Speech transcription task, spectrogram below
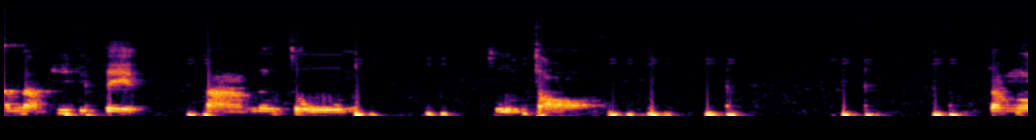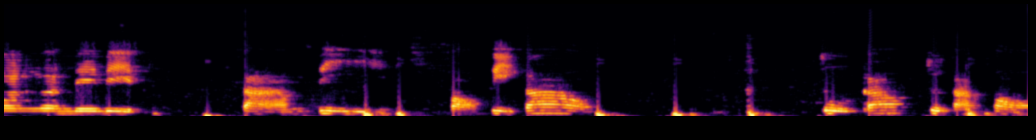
ลำดับที่สิบเจ็ดสามหนึ่งศูนย์ศูนย์สองจำนวนเงินเดบิตสามสี่สองสี่เก้าจุดเก้าจุดสามสอง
